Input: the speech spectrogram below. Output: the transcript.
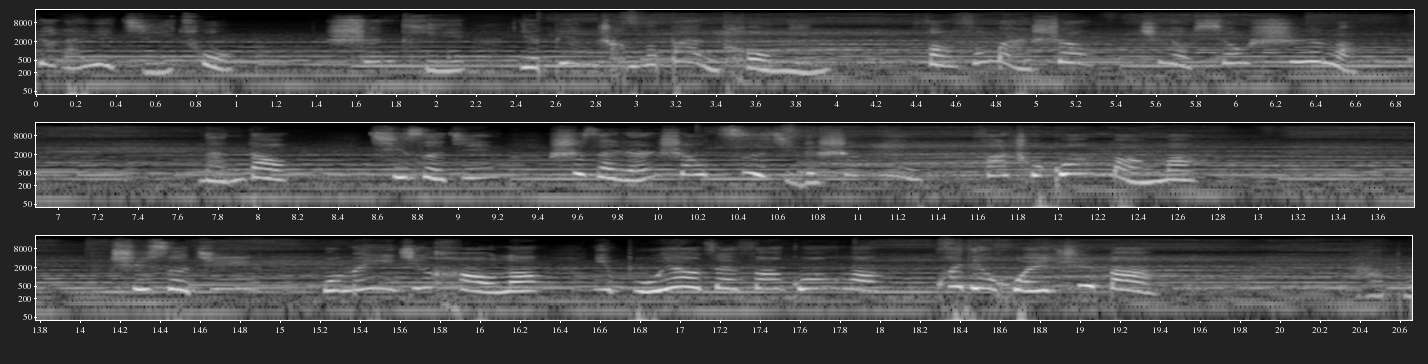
越来越急促。身体也变成了半透明，仿佛马上就要消失了。难道七色金是在燃烧自己的生命，发出光芒吗？七色金，我们已经好了，你不要再发光了，快点回去吧。阿布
